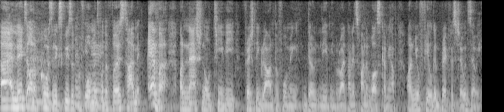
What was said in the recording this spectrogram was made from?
Uh, and later on, of course, an exclusive Thank performance very for the first time ever on national TV, Freshly Ground performing Don't Leave Me. But right now, let's find out what's coming up on your Feel Good Breakfast show with Zoe.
